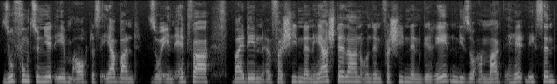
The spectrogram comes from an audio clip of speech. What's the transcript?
so funktioniert eben auch das Airband so in etwa bei den äh, verschiedenen Herstellern und den verschiedenen Geräten, die so am Markt erhältlich sind.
